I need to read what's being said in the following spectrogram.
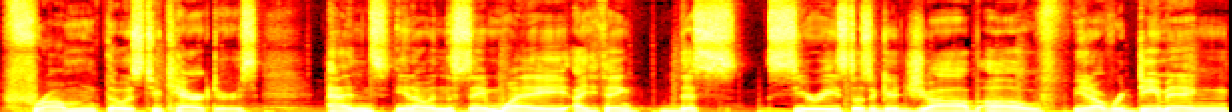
from those two characters. And, you know, in the same way, I think this series does a good job of, you know, redeeming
